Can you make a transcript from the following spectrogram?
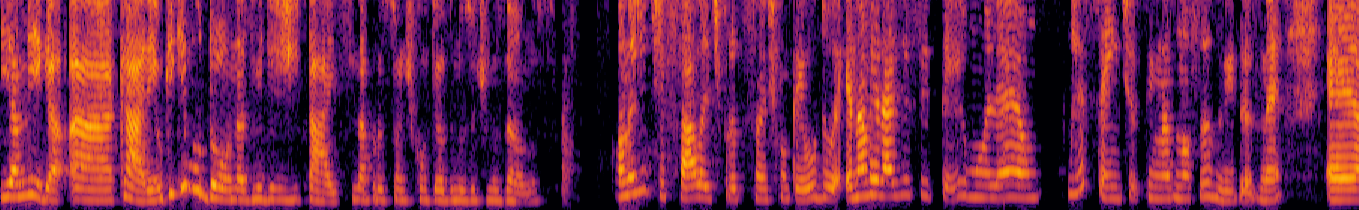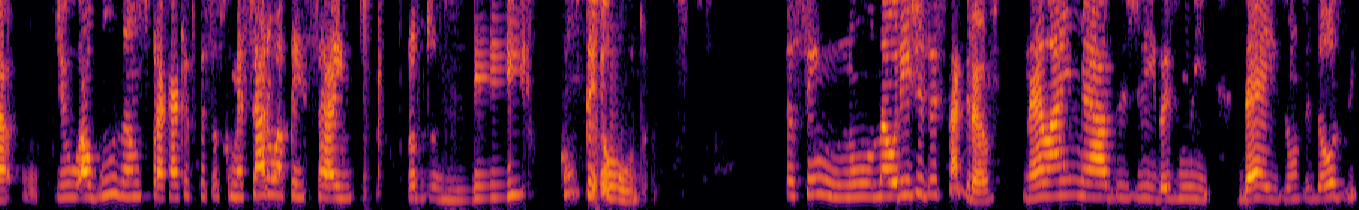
E amiga, a Karen, o que, que mudou nas mídias digitais na produção de conteúdo nos últimos anos? Quando a gente fala de produção de conteúdo, é na verdade esse termo ele é um recente assim nas nossas vidas, né? É, de alguns anos para cá que as pessoas começaram a pensar em produzir conteúdo. Assim, no, na origem do Instagram, né? Lá em meados de 2010, 11, 12,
